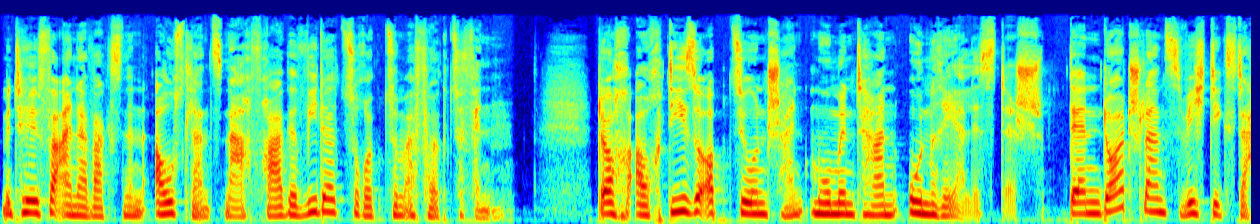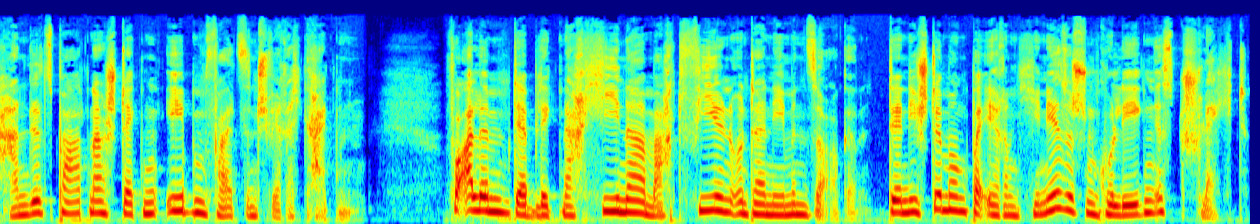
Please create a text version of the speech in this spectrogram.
mithilfe einer wachsenden Auslandsnachfrage wieder zurück zum Erfolg zu finden. Doch auch diese Option scheint momentan unrealistisch. Denn Deutschlands wichtigste Handelspartner stecken ebenfalls in Schwierigkeiten. Vor allem der Blick nach China macht vielen Unternehmen Sorge. Denn die Stimmung bei ihren chinesischen Kollegen ist schlecht.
